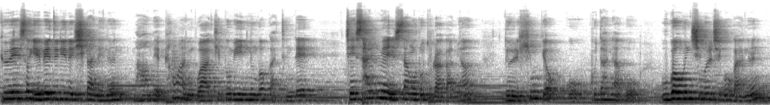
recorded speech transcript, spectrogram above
교회에서 예배드리는 시간에는 마음의 평안과 기쁨이 있는 것 같은데 제 삶의 일상으로 돌아가면 늘 힘겹고 고단하고 무거운 짐을 지고 가는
